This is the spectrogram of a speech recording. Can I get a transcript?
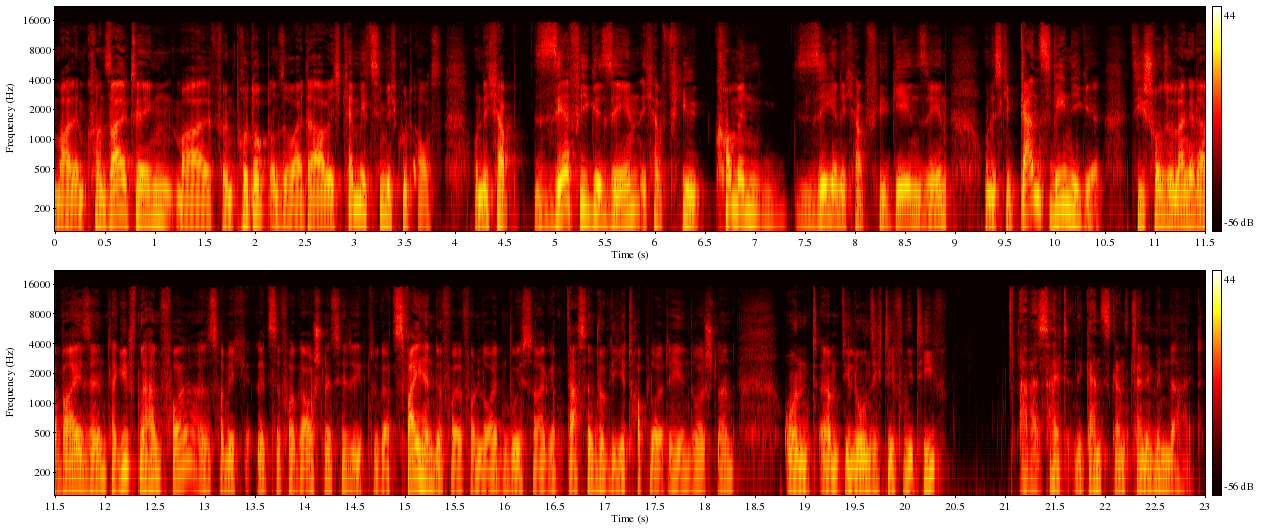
mal im Consulting, mal für ein Produkt und so weiter. Aber ich kenne mich ziemlich gut aus. Und ich habe sehr viel gesehen, ich habe viel kommen sehen, ich habe viel gehen sehen. Und es gibt ganz wenige, die schon so lange dabei sind. Da gibt es eine Handvoll, also das habe ich letzte Folge auch schon erzählt. Es gibt sogar zwei Hände voll von Leuten, wo ich sage, das sind wirkliche Top-Leute hier in Deutschland. Und ähm, die lohnen sich definitiv. Aber es ist halt eine ganz, ganz kleine Minderheit.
